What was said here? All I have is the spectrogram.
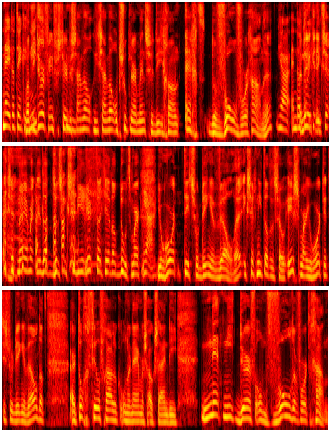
Nee, dat denk ik Want niet. die durfinvesteerders mm. zijn, wel, die zijn wel op zoek naar mensen die gewoon echt de vol voor gaan. Hè? Ja, en dat en doe ik, ik, ik, zeg, ik zeg, Nee, maar dat, dus ik zie direct dat je dat doet. Maar je hoort dit soort dingen wel. Hè? Ik zeg niet dat het zo is, maar je hoort dit soort dingen wel. Dat er toch veel vrouwelijke ondernemers ook zijn... die net niet durven om vol ervoor te gaan.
